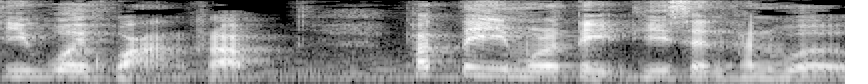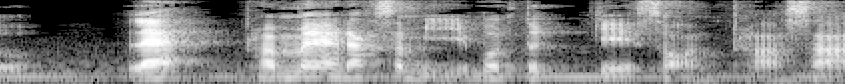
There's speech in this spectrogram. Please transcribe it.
ที่ห้วยขวางครับ พระตีมูรติที่เซนทันเวิลด์และพระแม่รักษมีบนตึกเกสรพลาซา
